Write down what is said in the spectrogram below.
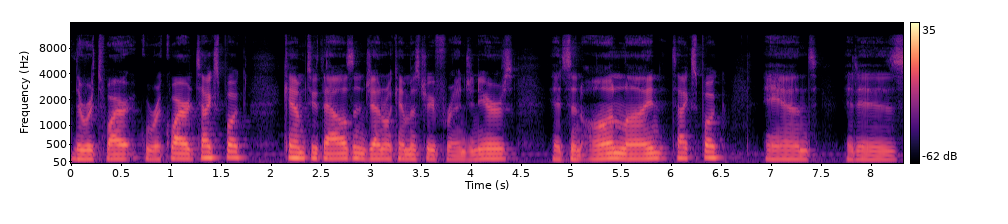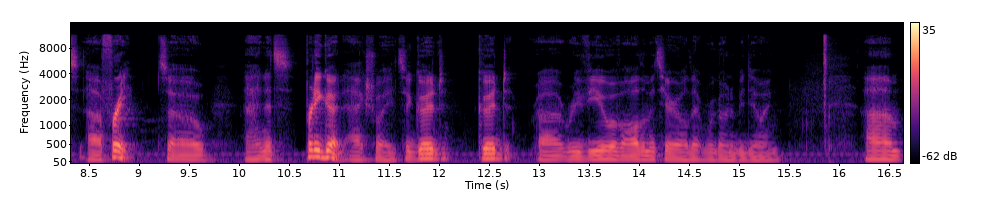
The required, required textbook, Chem 2000, General Chemistry for Engineers. It's an online textbook and it is uh, free. So, and it's pretty good actually. It's a good, good uh, review of all the material that we're going to be doing. Um,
